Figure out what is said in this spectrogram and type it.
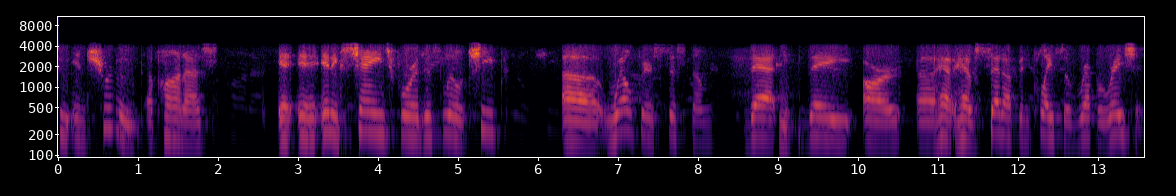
to intrude upon us in, in, in exchange for this little cheap uh, welfare system that hmm. they are uh, have, have set up in place of reparations.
